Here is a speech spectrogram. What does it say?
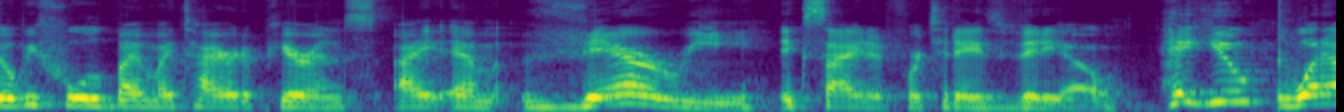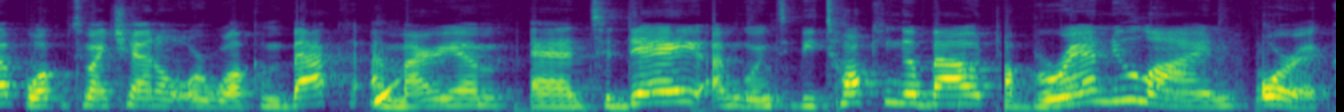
Don't be fooled by my tired appearance. I am very excited for today's video. Hey you, what up? Welcome to my channel or welcome back. I'm Maryam and today I'm going to be talking about a brand new line, Auric,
